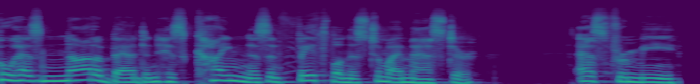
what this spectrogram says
who has not abandoned his kindness and faithfulness to my master. As for me,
